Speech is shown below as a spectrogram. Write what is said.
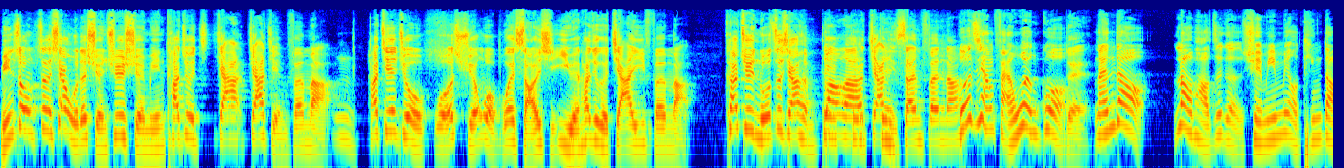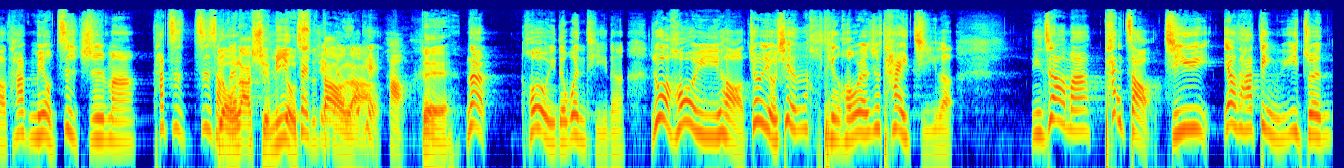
民众这像我的选区的选民，他就加加减分嘛。嗯嗯，他今天就我选我不会少一席议员，他就会加一分嘛。他觉得罗志祥很棒啊，加你三分啊。罗志祥反问过，对难道绕跑这个选民没有听到，他没有自知吗？他至至少有啦，选民有知道啦。OK，好，对，那侯友谊的问题呢？如果侯友谊哈，就是有些人挺红人就太急了，你知道吗？太早急于要他定于一尊，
